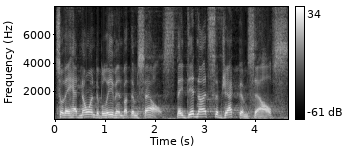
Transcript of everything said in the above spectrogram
so they had no one to believe in but themselves. They did not subject themselves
